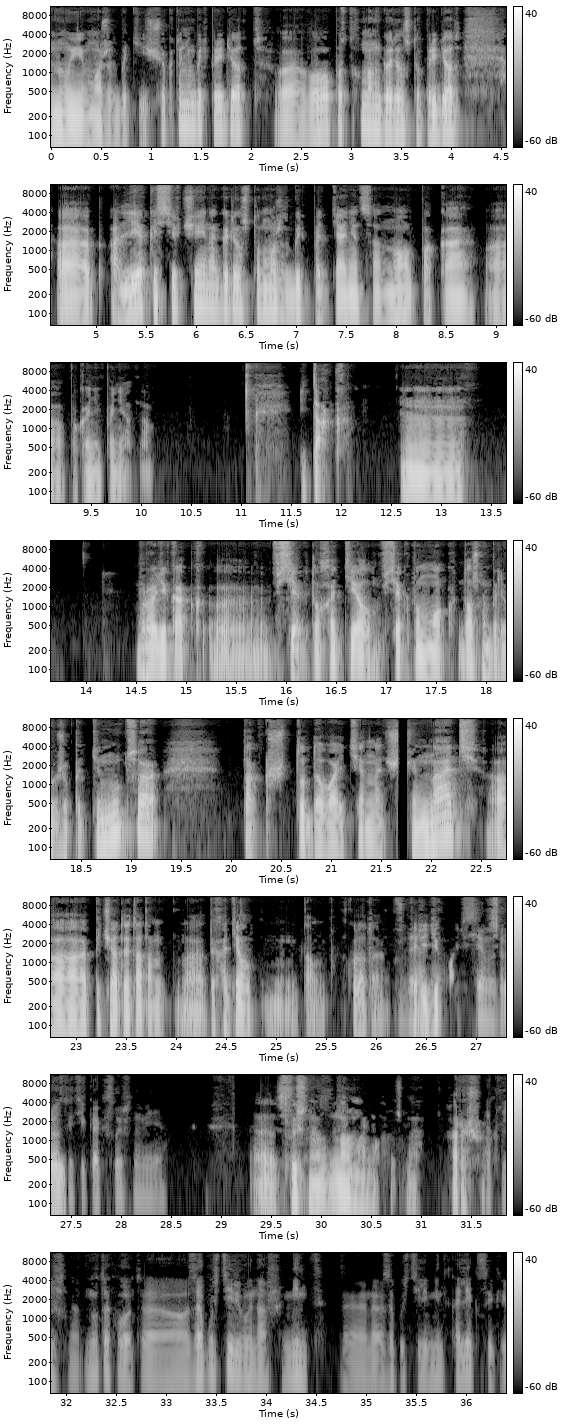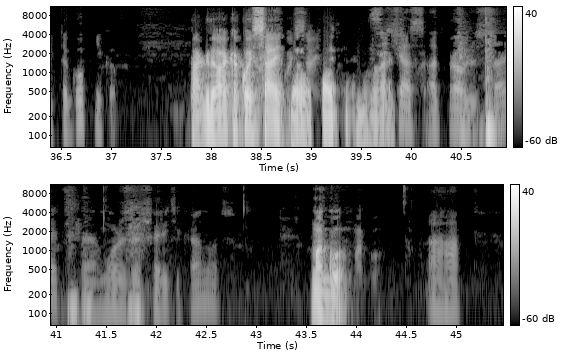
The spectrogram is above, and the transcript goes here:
Ну и, может быть, еще кто-нибудь придет. Вова Постхуман говорил, что придет. А, Олег из Севчейна говорил, что, может быть, подтянется, но пока, а, пока непонятно. Итак, вроде как э, все, кто хотел, все, кто мог, должны были уже подтянуться. Так что давайте начинать. А, печатай, та там, ты хотел там куда-то впереди. Да, да. Всем здравствуйте, как слышно меня? Э, слышно нормально, слышно. Хорошо. Отлично. Ну так вот, э, запустили вы наш Минт, э, запустили Минт коллекции криптогопников. Так, давай какой сайт? сайт Сейчас отправлю сайт, можешь зашерить экран. Вот. Могу. Ага.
